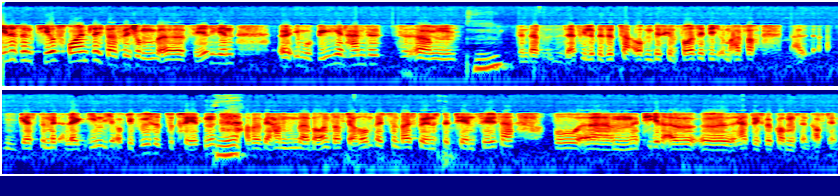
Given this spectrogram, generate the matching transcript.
Viele sind tierfreundlich, dass es sich um äh, Ferienimmobilien äh, handelt. Ähm, mhm. Sind da sehr viele Besitzer auch ein bisschen vorsichtig, um einfach äh, Gäste mit Allergien nicht auf die Füße zu treten. Ja. Aber wir haben äh, bei uns auf der Homepage zum Beispiel einen speziellen Filter, wo ähm, Tiere äh, herzlich willkommen sind auf den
